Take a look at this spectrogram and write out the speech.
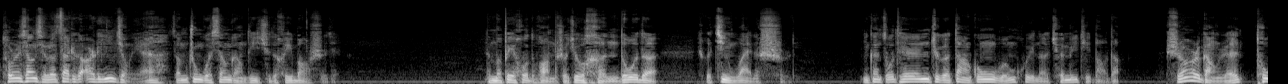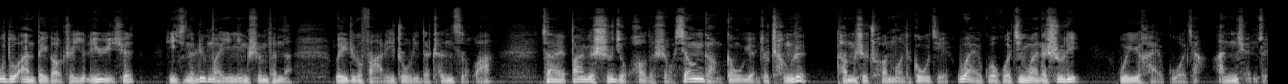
突然想起了，在这个二零一九年啊，咱们中国香港地区的黑暴事件。那么背后的话，我们说就有很多的这个境外的势力。你看，昨天这个大公文汇呢，全媒体报道。十二港人偷渡案被告之一李宇轩，以及呢另外一名身份呢为这个法律助理的陈子华，在八月十九号的时候，香港高院就承认他们是串谋的勾结外国或境外的势力，危害国家安全罪。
